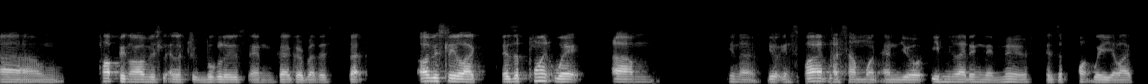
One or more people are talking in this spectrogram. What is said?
um, popping obviously electric boogaloo and Go-Go Brothers, but obviously like there's a point where um, you know you're inspired by someone and you're emulating their move. There's a point where you're like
